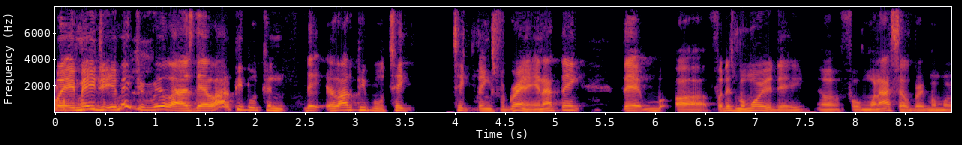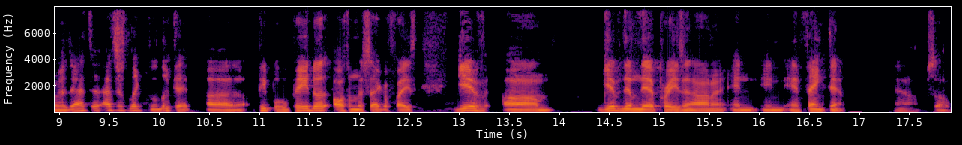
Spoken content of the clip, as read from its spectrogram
But it made you it made you realize that a lot of people can they a lot of people take take things for granted, and I think that uh, for this Memorial Day, uh, for when I celebrate Memorial Day, I, I just like to look at uh, people who paid the ultimate sacrifice, give um, give them their praise and honor, and and, and thank them. You know, so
